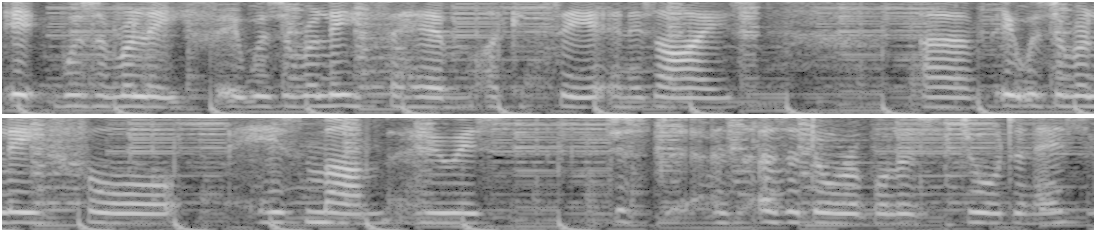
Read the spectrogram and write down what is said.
It was a relief. It was a relief for him. I could see it in his eyes. Um, it was a relief for his mum, who is just as, as adorable as Jordan is.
